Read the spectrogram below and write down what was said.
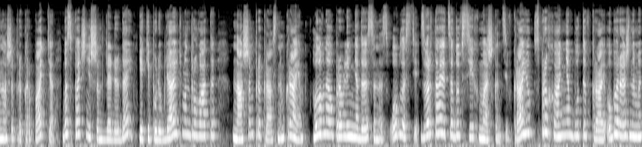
наше Прикарпаття безпечнішим для людей, які полюбляють мандрувати нашим прекрасним краєм. Головне управління ДСНС області звертається до всіх мешканців краю з проханням бути вкрай обережними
